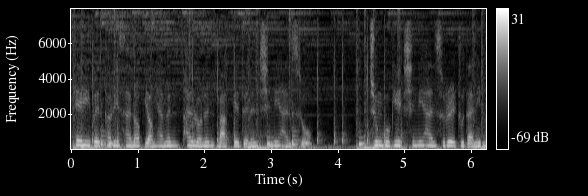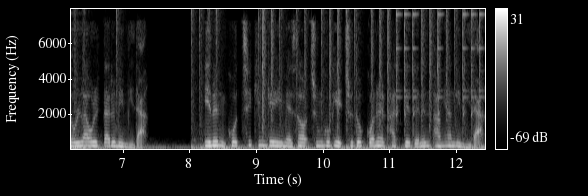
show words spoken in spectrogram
K배터리 산업 영향은 팔로는 맞게 되는 신의 한수. 중국이 신의 한수를 두다니 놀라울 따름입니다. 이는 곧 치킨 게임에서 중국이 주도권을 갖게 되는 방향입니다.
